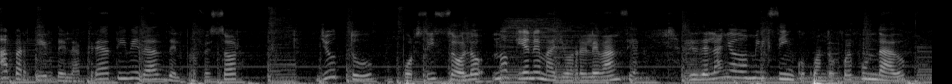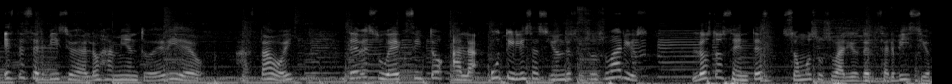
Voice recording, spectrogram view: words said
a partir de la creatividad del profesor. YouTube por sí solo no tiene mayor relevancia. Desde el año 2005, cuando fue fundado, este servicio de alojamiento de video hasta hoy debe su éxito a la utilización de sus usuarios. Los docentes somos usuarios del servicio,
